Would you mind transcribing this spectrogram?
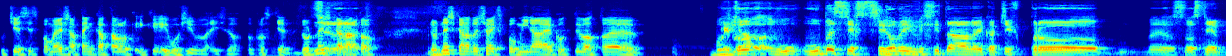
Určitě si vzpomeneš na ten katalog IKEA oživlej, že jo? To prostě do dneška na to, do dneška na to člověk vzpomíná, jako ty, to je boží Jako nápad. vůbec těch střihových vychytávek a těch pro vlastně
